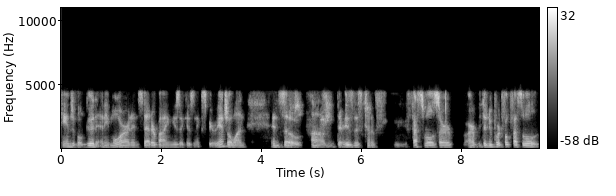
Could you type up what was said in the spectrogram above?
tangible good anymore and instead are buying music as an experiential one and so um, there is this kind of festivals are are the Newport Folk Festival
